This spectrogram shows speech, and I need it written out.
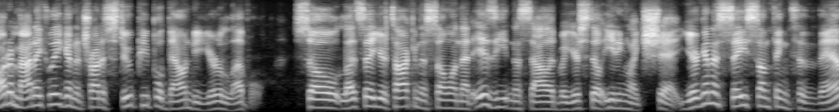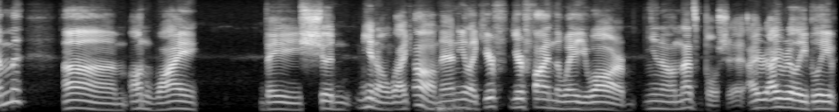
automatically going to try to stoop people down to your level. So let's say you're talking to someone that is eating a salad, but you're still eating like shit. You're gonna say something to them um, on why they shouldn't, you know, like, oh man, you're like you're you're fine the way you are, you know, and that's bullshit. I, I really believe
